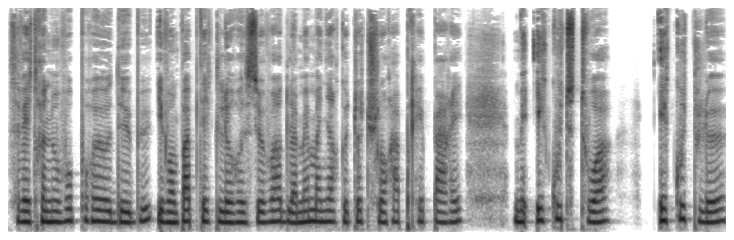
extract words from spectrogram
Ça va être nouveau pour eux au début. Ils vont pas peut-être le recevoir de la même manière que toi tu l'auras préparé. Mais écoute-toi, écoute-le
